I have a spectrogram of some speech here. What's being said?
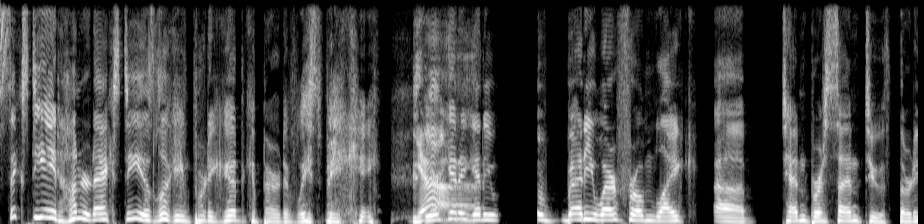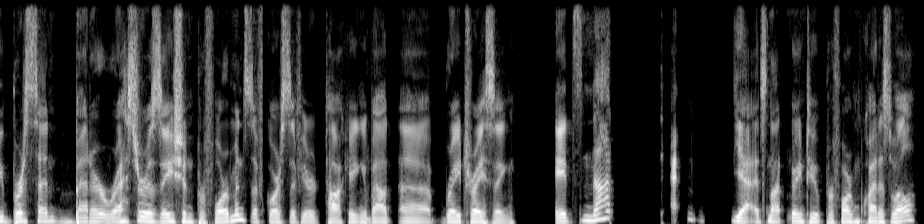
6800 XT is looking pretty good comparatively speaking. Yeah, You're getting any anywhere from like uh 10% to 30% better rasterization performance. Of course, if you're talking about uh ray tracing, it's not yeah, it's not going to perform quite as well.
